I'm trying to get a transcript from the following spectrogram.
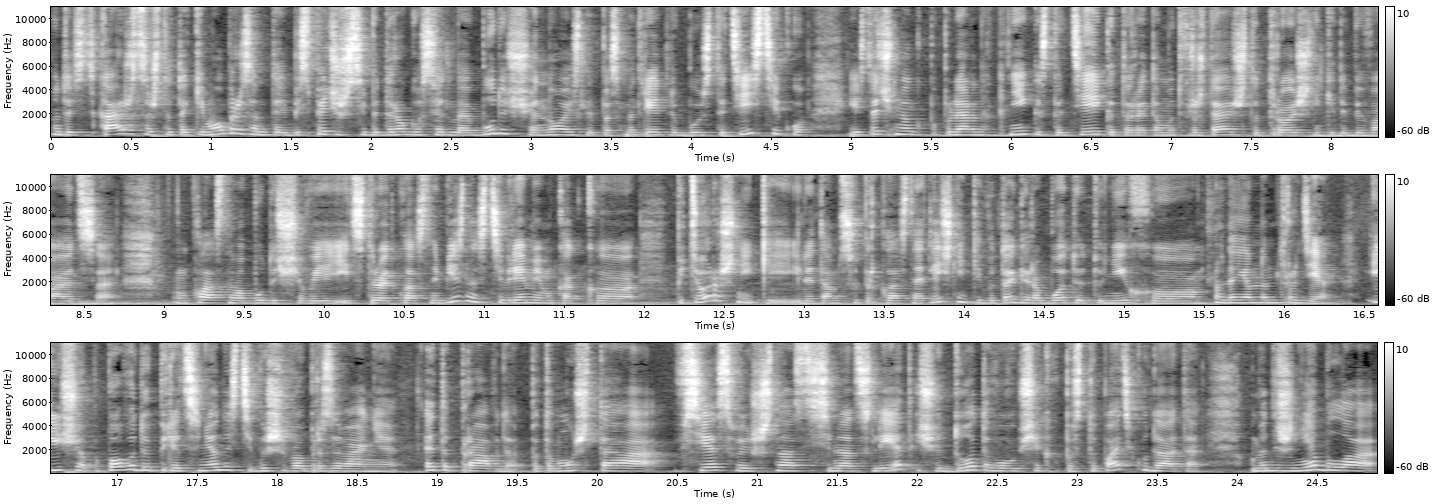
Ну, то есть кажется, что таким образом ты обеспечишь себе дорогу в светлое будущее, но если посмотреть любую статистику, есть очень много популярных книг и статей, которые там утверждают, что троечники добиваются классного будущего и строят классный бизнес, тем временем как э, пятерочники или там суперклассные отличники в итоге работают у них э, в наемном труде. И еще по поводу переоцененности высшего образования. Это правда, потому что все свои 16-17 лет, еще до того вообще, как поступать куда-то, у меня даже не было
